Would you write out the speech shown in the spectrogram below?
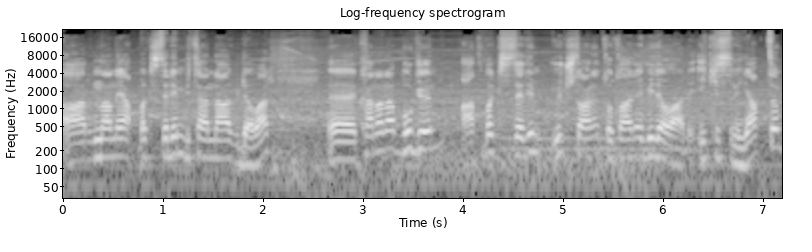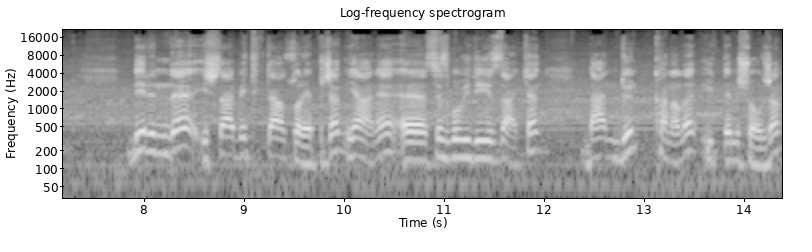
Ardından da yapmak istediğim bir tane daha video var. Ee, kanala bugün atmak istediğim 3 tane total video vardı. İkisini yaptım. Birinde işler bittikten sonra yapacağım. Yani e, siz bu videoyu izlerken ben dün kanala yüklemiş olacağım.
